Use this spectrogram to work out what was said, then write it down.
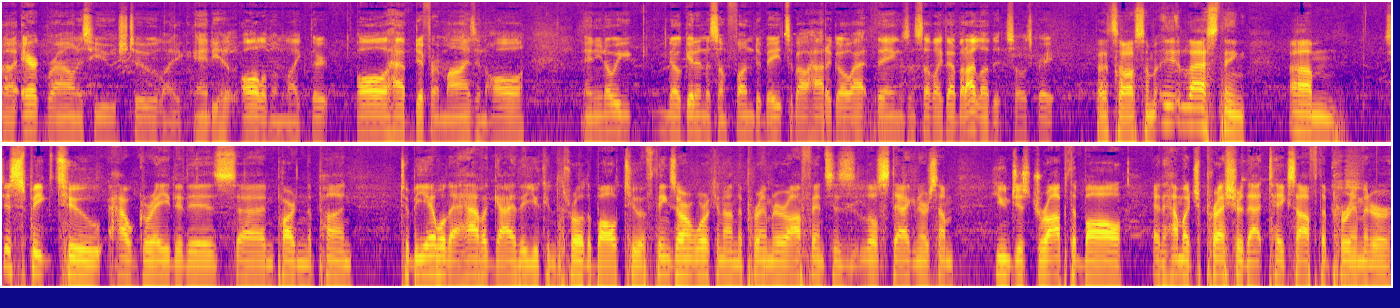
uh, Eric Brown is huge too. Like Andy all of them. Like they're all have different minds and all, and you know we you know get into some fun debates about how to go at things and stuff like that. But I loved it, so it's great. That's awesome. Eh, Last thing, um, just speak to how great it is, uh, and pardon the pun, to be able to have a guy that you can throw the ball to. If things aren't working on the perimeter, offense is a little stagnant or something, you can just drop the ball, and how much pressure that takes off the perimeter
